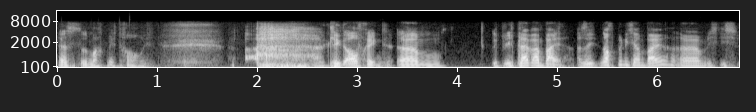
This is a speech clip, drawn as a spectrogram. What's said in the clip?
Das macht mich traurig. Ah, Klingt aufregend. Ähm, ich ich bleibe am Ball. Also ich, noch bin ich am Ball. Ähm, ich, ich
